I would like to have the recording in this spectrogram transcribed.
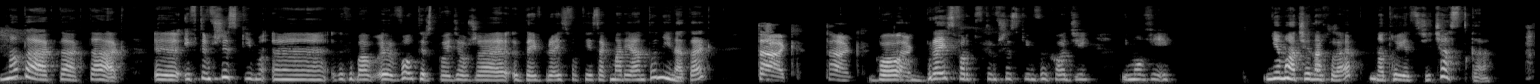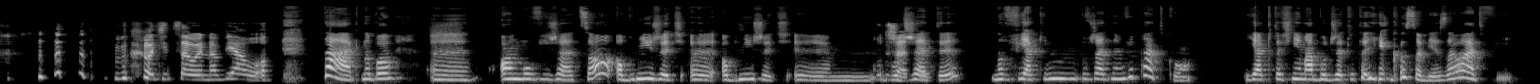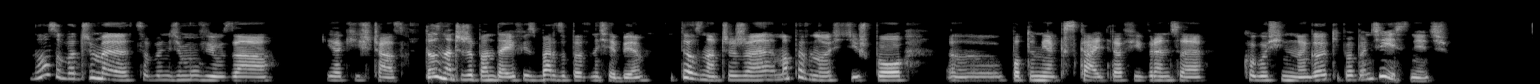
No tak, tak, tak. Y, I w tym wszystkim y, chyba y, Wouters powiedział, że Dave Braceford jest jak Maria Antonina, tak? Tak, tak. Bo Tak. Braceford w tym wszystkim wychodzi i mówi, nie macie na chleb? No to jedzcie ciastka. Wychodzi cały na biało. Tak, no bo y, on mówi, że co? Obniżyć, y, obniżyć ym, Budżety. budżety? No w jakim, w żadnym wypadku. Jak ktoś nie ma budżetu, to niech go sobie załatwi. No, zobaczymy, co będzie mówił za jakiś czas. To znaczy, że pan Dave jest bardzo pewny siebie. I to znaczy, że ma pewność, iż po, yy, po tym jak Sky trafi w ręce kogoś innego, ekipa będzie istnieć.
